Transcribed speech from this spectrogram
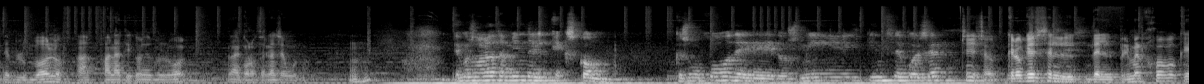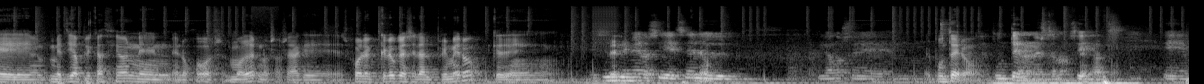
de Ball, los fa- fanáticos de Blue Ball, la conocerán seguro. Hemos hablado también del XCOM, que es un juego de 2015, ¿puede ser? Sí, eso, creo que es el del primer juego que metió aplicación en, en los juegos modernos, o sea que fue creo que será el primero que... Es el primero, sí, es el, digamos, eh, El puntero. el puntero en esto, ¿no? Sí. Exacto. Eh,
